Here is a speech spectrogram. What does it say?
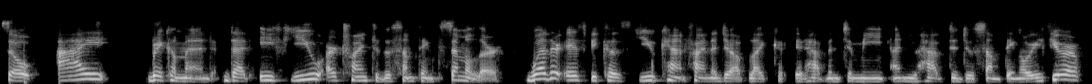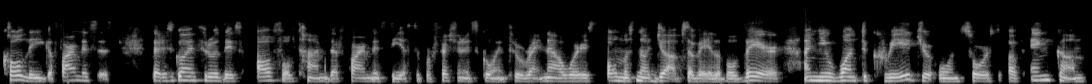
So I recommend that if you are trying to do something similar, whether it's because you can't find a job like it happened to me and you have to do something, or if you're a colleague, a pharmacist that is going through this awful time that pharmacy as a profession is going through right now, where it's almost no jobs available there, and you want to create your own source of income,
